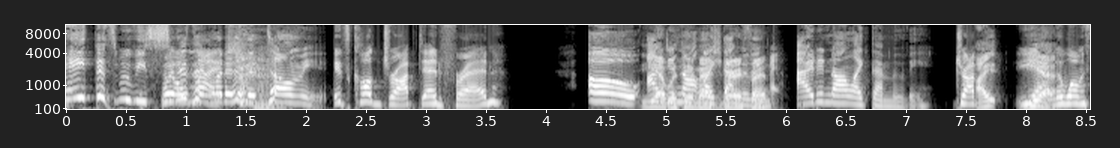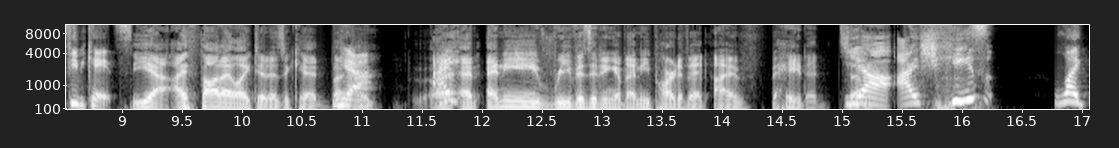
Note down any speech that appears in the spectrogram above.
I hate this movie so what is much. it? What is it? Tell me. It's called Drop Dead Fred. Oh, Yeah, I with did the not like that imaginary movie. friend? I I did not like that movie. Drop. I- yeah, yeah. the one with Phoebe Cates. yeah. I thought I liked it as a kid, but Yeah. Uh, I- at any revisiting of any part of it, I've hated. So. Yeah, I he's like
